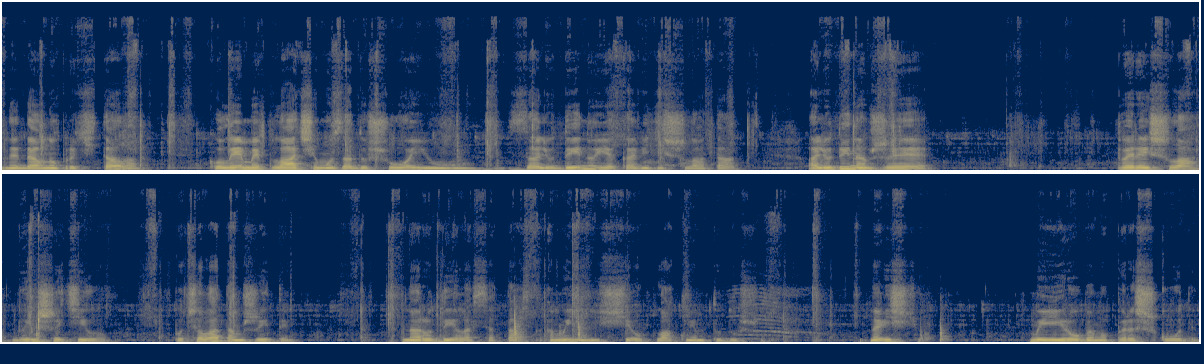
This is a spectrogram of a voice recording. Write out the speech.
недавно прочитала, коли ми плачемо за душою, за людиною, яка відійшла, так? А людина вже перейшла в інше тіло, почала там жити, народилася, так, а ми її ще оплакуємо ту душу. Навіщо? Ми їй робимо перешкоди.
